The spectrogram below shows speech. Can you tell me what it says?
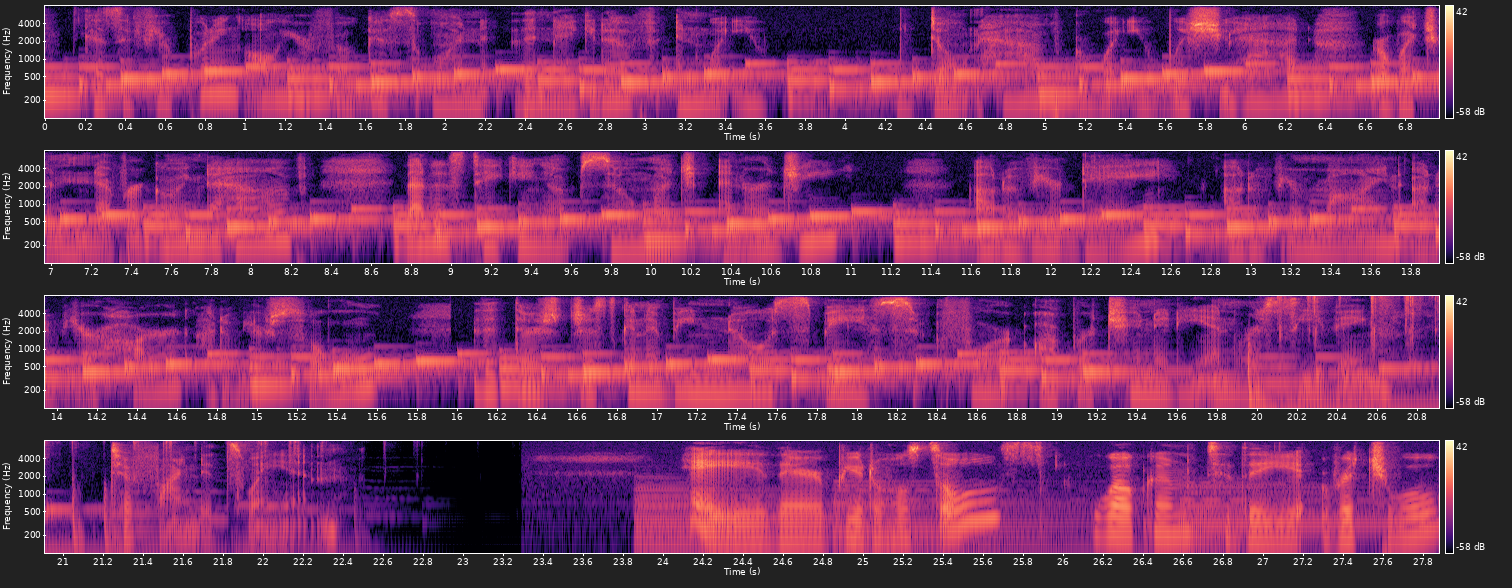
Because if you're putting all your focus on the negative and what you don't have, or what you wish you had, or what you're never going to have, that is taking up so much energy out of your day, out of your mind, out of your heart, out of your soul, that there's just going to be no space for opportunity and receiving to find its way in. Hey there, beautiful souls. Welcome to the Ritual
